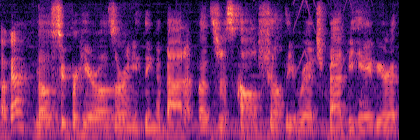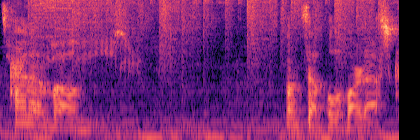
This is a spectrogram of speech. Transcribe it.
Okay. No superheroes or anything about it, but it's just called Filthy Rich Bad Behavior. It's kind of um, Sunset Boulevard-esque.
